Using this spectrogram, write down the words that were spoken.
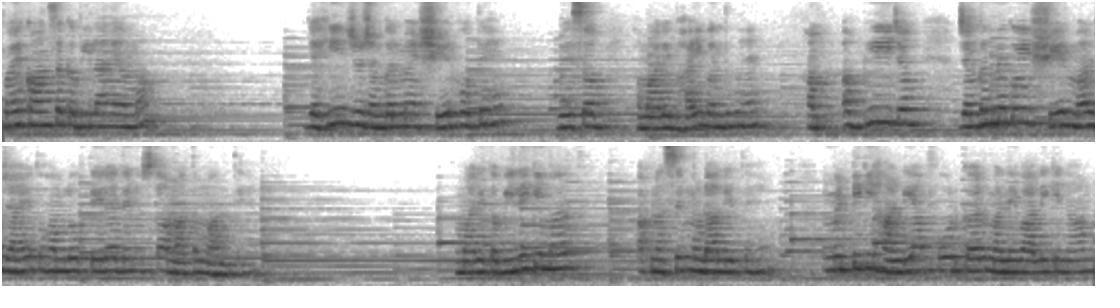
वह कौन सा कबीला है, अम्मा? यही जो जंगल में शेर होते हैं, वे सब हमारे भाई बंधु हैं। हम अब भी जब जंगल में कोई शेर मर जाए तो हम लोग तेरह दिन उसका मातम मानते हैं। हमारे कबीले के मर्द अपना सिर मुड़ा लेते हैं और मिट्टी की हांडियाँ फोड़ कर मरने वाले के नाम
